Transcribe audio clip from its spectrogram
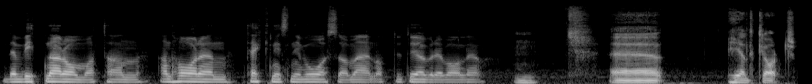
den vittnar om att han, han har en teknisk nivå som är något utöver det vanliga. Mm. Eh, helt klart.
